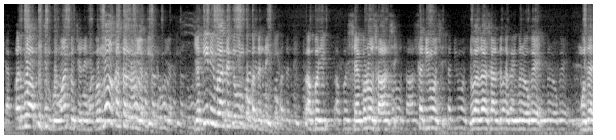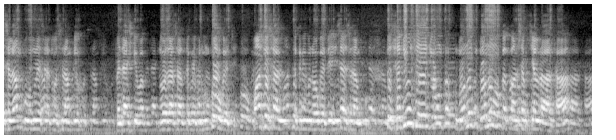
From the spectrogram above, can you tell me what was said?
اور وہ اپنے صرف گمان پہ چلے ہیں۔ وہ قتل ہو یقین یقینی بات ہے کہ ان کو قتل نہیں کیا۔ اب بھائی سینکڑوں سال سے، صدیوں سے، دو ہزار سال تو تقریباً ہو گئے۔ موسیٰ السلام کو حضور صلی السلام کے پیدائش کے وقت دو ہزار سال تقریباً ان کو ہو گئے تھے، پانچ سو سال تقریباً ہو گئے تھے عیسیٰ السلام کو۔ تو صدیوں سے جو ان کا دونوں دونوں کا کانسیپٹ چل رہا تھا،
